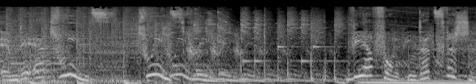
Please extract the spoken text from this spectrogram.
MDR Tweens. Tween Screen. Wir funken dazwischen.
